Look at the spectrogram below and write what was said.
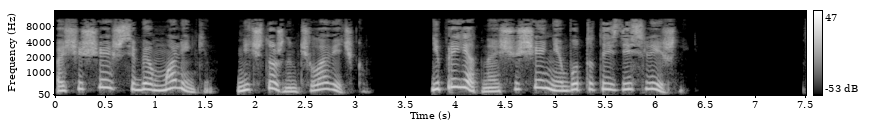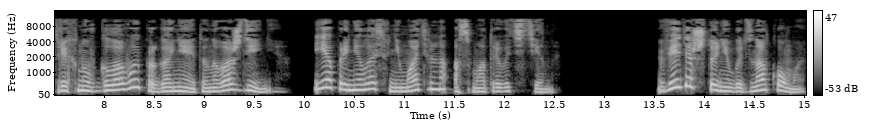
ощущаешь себя маленьким, ничтожным человечком. Неприятное ощущение, будто ты здесь лишний. Тряхнув головой, прогоняя это наваждение, я принялась внимательно осматривать стены. Видишь что-нибудь знакомое?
